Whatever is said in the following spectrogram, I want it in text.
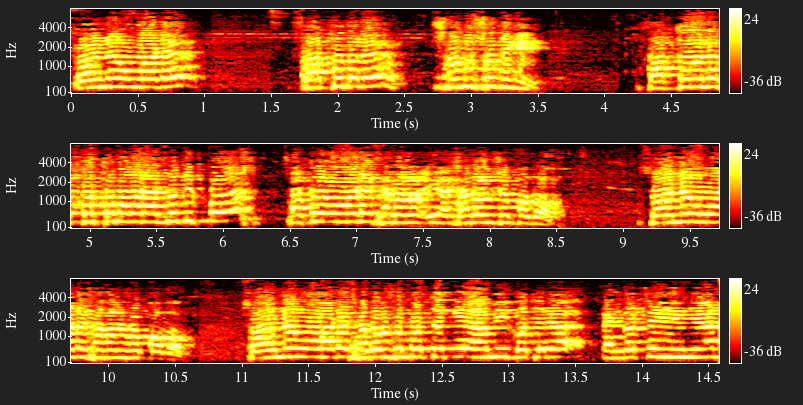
ছয় নং ওয়ার্ডের ছাত্র দলের সদস্য থেকে। ছাত্র দলের প্রথম আমার রাজনৈতিক পদ, ছাত্র ওয়ার্ডের সাধারণ সম্পাদক। নং ওয়ার্ডের সাধারণ সম্পাদক। নং ওয়ার্ডের সাধারণ সম্পাদক থেকে আমি গজেরা ট্যাঙ্গারচর ইউনিয়ন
